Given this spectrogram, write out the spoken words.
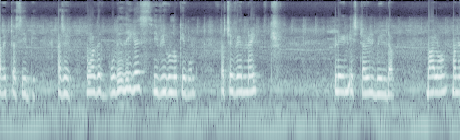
আরেকটা সিবি আচ্ছা তোমাদের বলে দিই গাই সিভিগুলো কেমন? আচ্ছা Van Dijk plain style build up ভালো মানে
